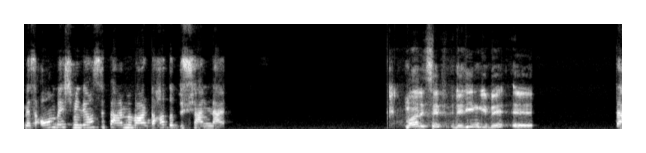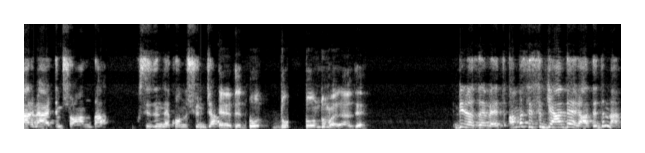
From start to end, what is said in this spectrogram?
mesela 15 milyon spermi var daha da düşenler. Maalesef dediğim gibi e, Karar verdim şu anda sizinle konuşunca. evet, do- do- dondum herhalde. Biraz evet ama sesim geldi herhalde değil mi?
